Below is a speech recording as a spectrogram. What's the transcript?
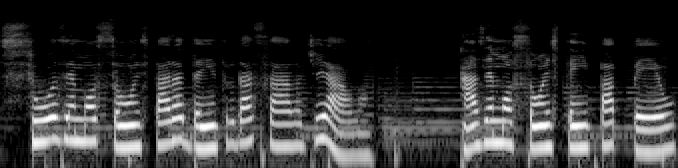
suas emoções para dentro da sala de aula. As emoções têm papel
